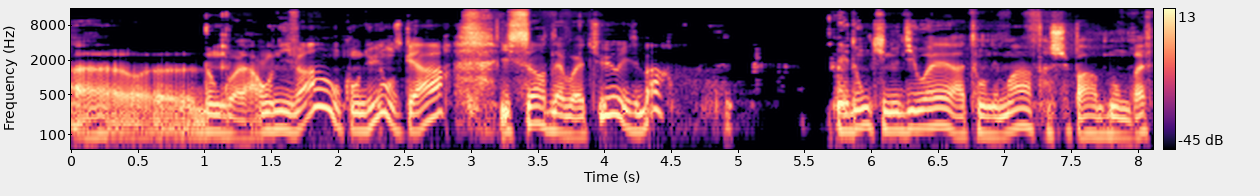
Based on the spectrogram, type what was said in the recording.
donc voilà on y va on conduit on se gare. Il sort de la voiture il se barre. Et donc il nous dit ouais attendez-moi, enfin je sais pas, bon bref,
